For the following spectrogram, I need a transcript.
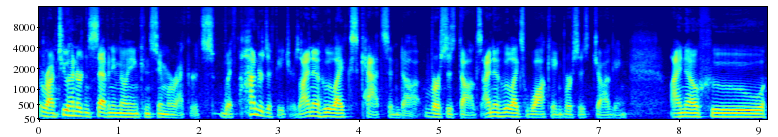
around 270 million consumer records with hundreds of features. I know who likes cats and dog versus dogs. I know who likes walking versus jogging. I know who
